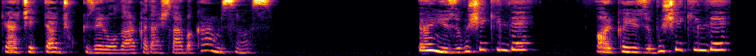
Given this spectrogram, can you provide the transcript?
Gerçekten çok güzel oldu arkadaşlar. Bakar mısınız? Ön yüzü bu şekilde. Arka yüzü bu şekilde.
